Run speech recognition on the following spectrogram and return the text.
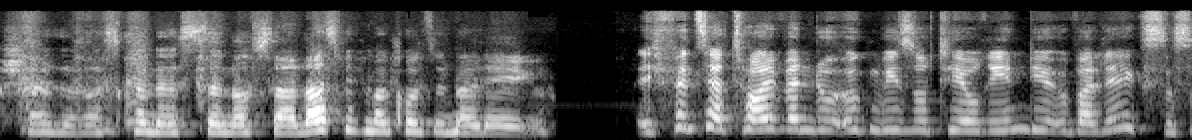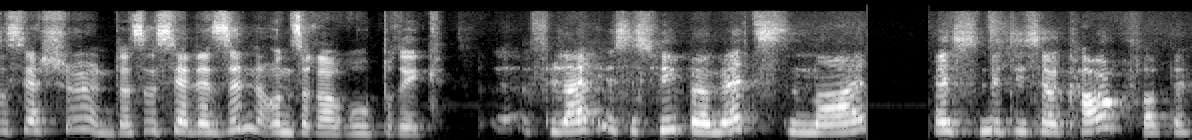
Scheiße, was kann das denn noch sein? Lass mich mal kurz überlegen. Ich finde es ja toll, wenn du irgendwie so Theorien dir überlegst. Das ist ja schön. Das ist ja der Sinn unserer Rubrik. Vielleicht ist es wie beim letzten Mal, als mit dieser Kaulquappe.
